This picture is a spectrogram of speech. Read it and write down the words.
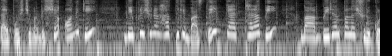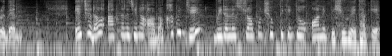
তাই পশ্চিমা বিশ্বে অনেকেই ডিপ্রেশনের হাত থেকে বাঁচতে ক্যাট থেরাপি বা বিড়াল পালা শুরু করে দেন। এছাড়াও আপনারা জেনে অবাক হবেন যে বিড়ালের শ্রবণ শক্তি কিন্তু অনেক বেশি হয়ে থাকে।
